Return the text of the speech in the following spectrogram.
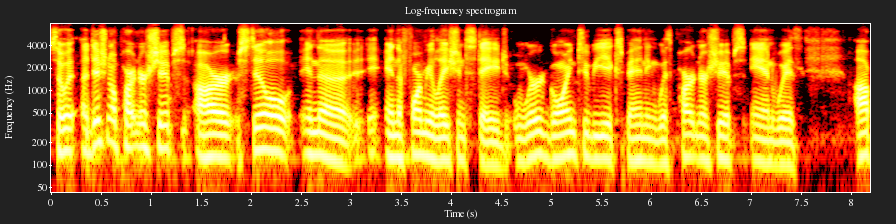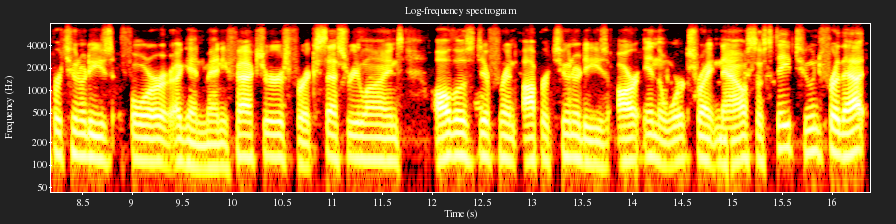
So additional partnerships are still in the in the formulation stage. We're going to be expanding with partnerships and with opportunities for again manufacturers for accessory lines. All those different opportunities are in the works right now. So stay tuned for that.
